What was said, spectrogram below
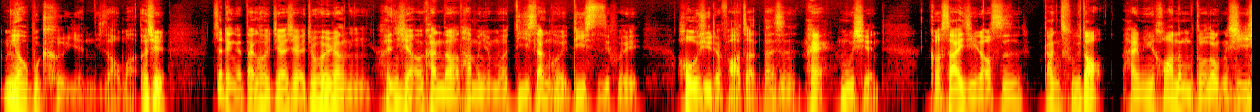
妙不可言，你知道吗？而且。这两个单回加起来，就会让你很想要看到他们有没有第三回、第四回后续的发展。但是，嘿，目前搞赛季老师刚出道，还没花那么多东西，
